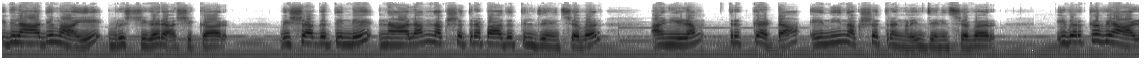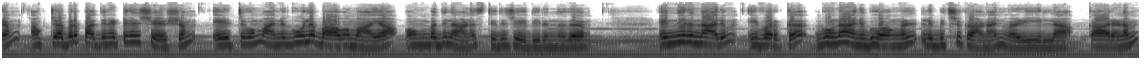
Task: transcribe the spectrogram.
ഇതിൽ ആദ്യമായി വൃശ്ചിക രാശിക്കാർ. വിശാഖത്തിന്റെ നാലാം നക്ഷത്രപാദത്തിൽ ജനിച്ചവർ അനിഴം തൃക്കേട്ട എന്നീ നക്ഷത്രങ്ങളിൽ ജനിച്ചവർ. ഇവർക്ക് വ്യാഴം ഒക്ടോബർ പതിനെട്ടിന് ശേഷം ഏറ്റവും അനുകൂല ഭാവമായ ഒമ്പതിലാണ് സ്ഥിതി ചെയ്തിരുന്നത്. എന്നിരുന്നാലും ഇവർക്ക് ഗുണ അനുഭവങ്ങൾ ലഭിച്ചു കാണാൻ വഴിയില്ല. കാരണം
